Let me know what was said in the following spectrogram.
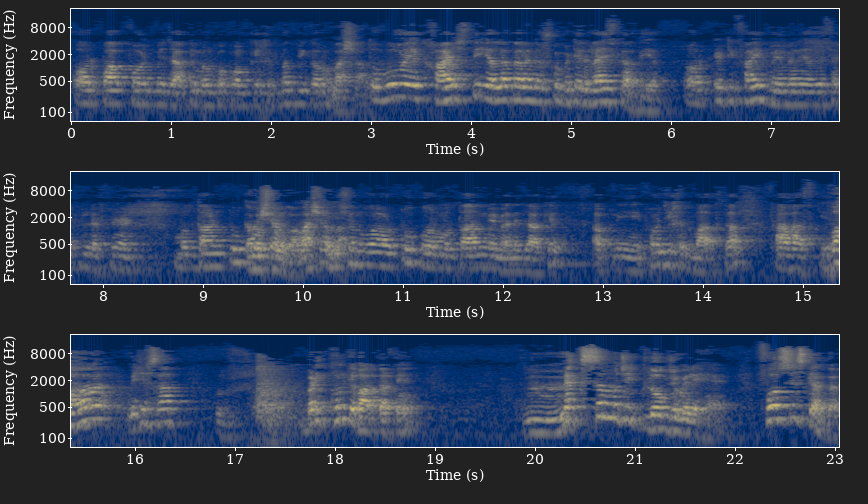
اور پاک فوج میں جا کے ملک و قوم کی خدمت بھی کروں۔ تو وہ ایک خواہش تھی اللہ تعالیٰ نے اس کو مٹیریلائز کر دیا اور ایٹی فائیو میں میں نے as a second lieutenant Multan to commission ہوا،۔ کمیشن ہوا اور ٹو اور ملتان میں میں نے جا کے اپنی فوجی خدمات کا آغاز کیا وہاں میرے ساتھ بڑی کھل کے بات کرتے ہیں میکسم مجھے لوگ جو ملے ہیں فورسز کے اندر،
